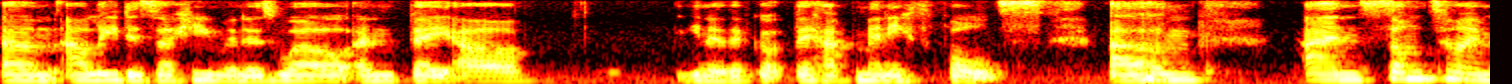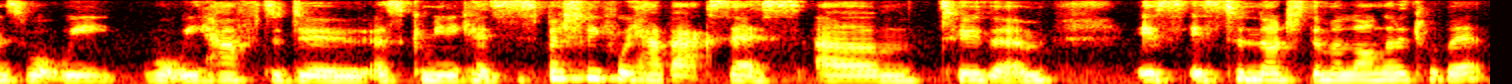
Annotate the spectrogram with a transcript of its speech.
um, our leaders are human as well, and they are, you know, they've got they have many faults. Um, and sometimes what we what we have to do as communicators, especially if we have access um, to them, is is to nudge them along a little bit.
